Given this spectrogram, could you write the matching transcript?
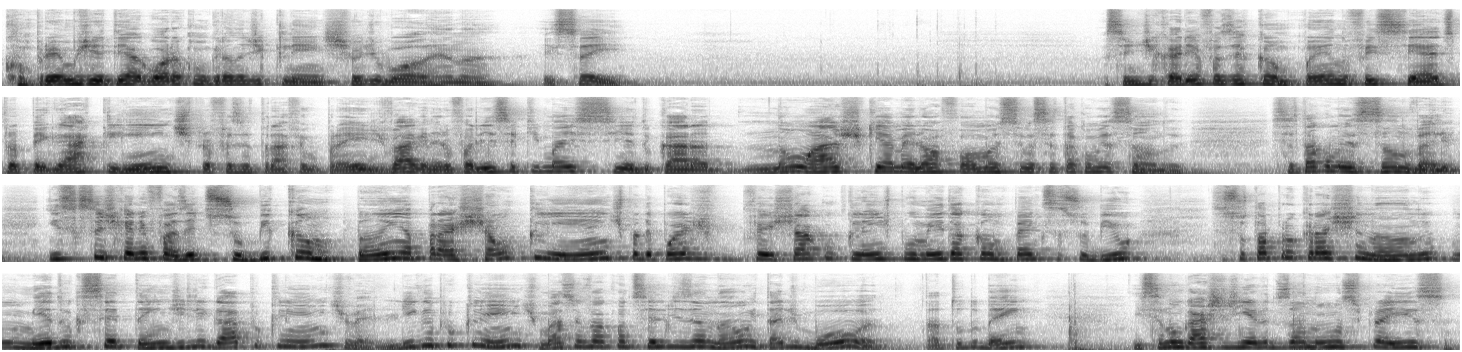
Comprei MGT agora com grana de cliente. Show de bola, Renan. É isso aí. Você indicaria fazer campanha no Face Ads para pegar clientes para fazer tráfego para eles? Wagner, eu falei isso aqui mais cedo, cara. Não acho que é a melhor forma se você está começando. Você está começando, velho. Isso que vocês querem fazer de subir campanha para achar um cliente, para depois fechar com o cliente por meio da campanha que você subiu, você só está procrastinando um medo que você tem de ligar pro cliente, velho. Liga pro cliente. O máximo que vai acontecer é ele dizer não e tá de boa, tá tudo bem. E você não gasta dinheiro dos anúncios para isso.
